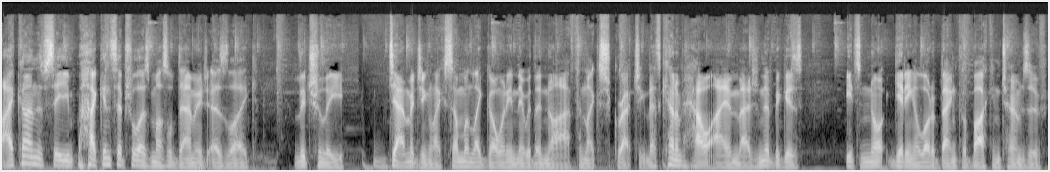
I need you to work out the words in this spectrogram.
I kind of see, I conceptualize muscle damage as like literally damaging, like someone like going in there with a knife and like scratching. That's kind of how I imagine it because it's not getting a lot of bang for buck in terms of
